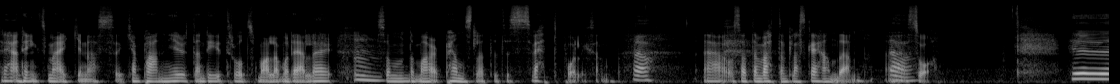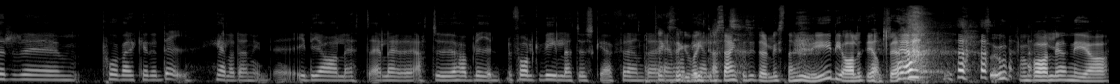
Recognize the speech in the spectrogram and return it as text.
träningsmärkenas kampanjer utan det är ju trådsmala modeller Mm. som de har penslat lite svett på liksom. Ja. Eh, och satt en vattenflaska i handen. Eh, Ja. så. Hur eh, påverkar det dig, hela den id- idealet? Eller att du har blivit, folk vill att du ska förändra Jag tänkte velat. intressant att sitta och lyssna. Hur är idealet egentligen? så uppenbarligen är jag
